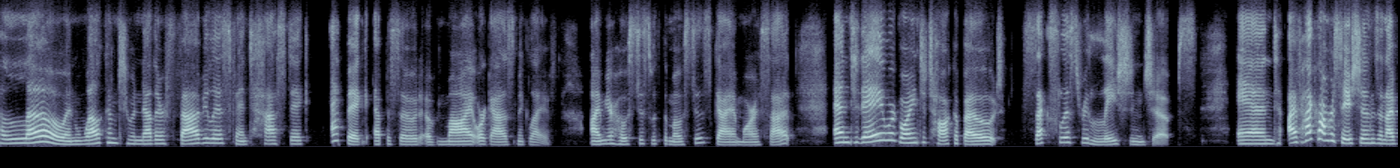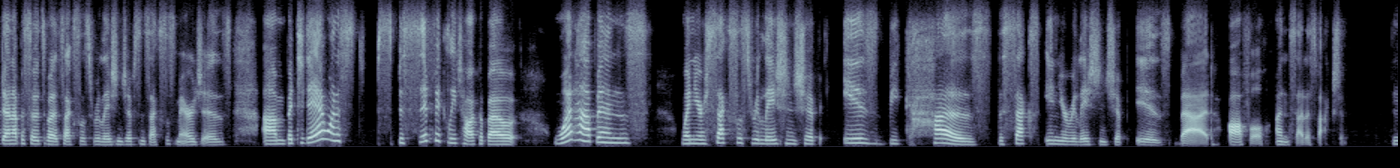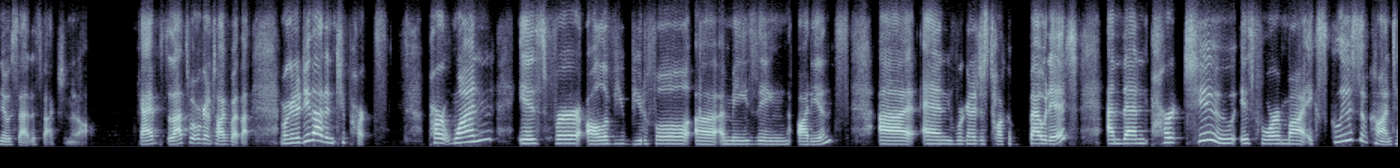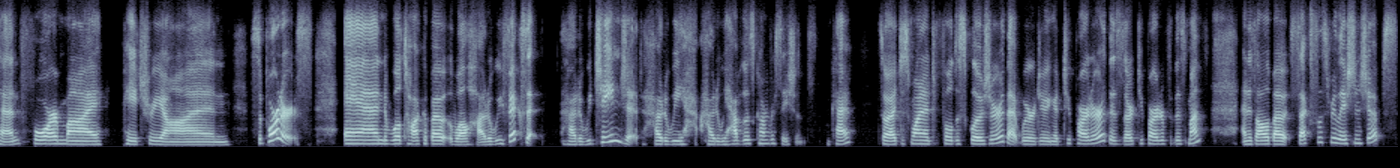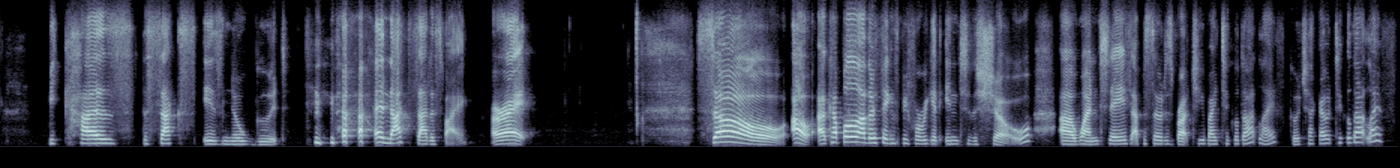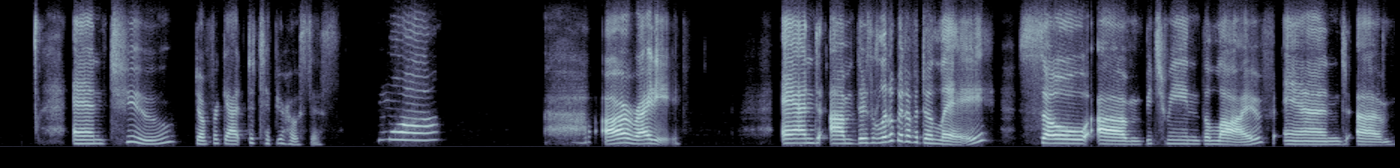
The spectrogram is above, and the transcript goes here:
Hello, and welcome to another fabulous, fantastic, epic episode of My Orgasmic Life. I'm your hostess with the mostest, Gaia Morissette, and today we're going to talk about sexless relationships. And I've had conversations and I've done episodes about sexless relationships and sexless marriages. Um, but today I want to specifically talk about what happens when your sexless relationship is because the sex in your relationship is bad, awful, unsatisfaction, no satisfaction at all. Okay, so that's what we're going to talk about that. And we're going to do that in two parts. Part one is for all of you beautiful, uh, amazing audience. Uh, and we're going to just talk about it. And then part two is for my exclusive content for my Patreon supporters. And we'll talk about, well, how do we fix it? How do we change it? How do we how do we have those conversations? Okay. So I just wanted full disclosure that we're doing a two-parter. This is our two-parter for this month, and it's all about sexless relationships because the sex is no good and not satisfying. All right. So, oh, a couple other things before we get into the show. Uh, one, today's episode is brought to you by Tickle.life. Go check out Tickle.life. And two, don't forget to tip your hostess. Mwah. All righty. And um, there's a little bit of a delay. So um, between the live and um,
